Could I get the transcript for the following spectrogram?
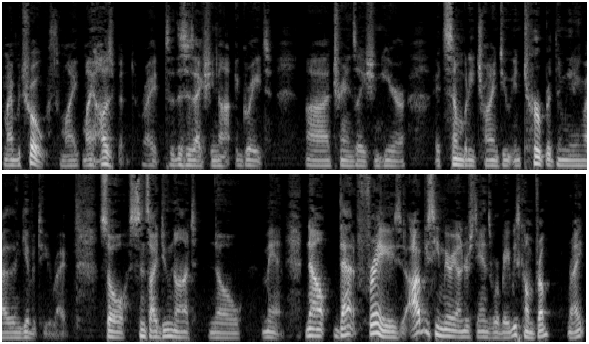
my betrothed, my my husband, right? So this is actually not a great uh, translation here. It's somebody trying to interpret the meaning rather than give it to you, right? So since I do not know man, now that phrase, obviously Mary understands where babies come from, right?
